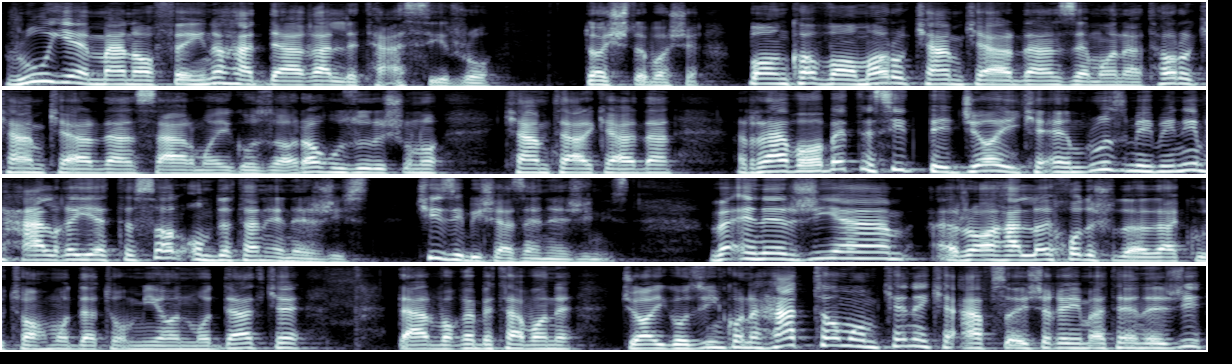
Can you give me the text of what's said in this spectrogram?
روی منافع اینا حداقل تاثیر رو داشته باشه. بانک ها واما رو کم کردن زمانت ها رو کم کردن سرمایه گذارا حضورشون رو کمتر کردن. روابط رسید به جایی که امروز می‌بینیم حلقه اتصال عمدتا انرژی است. چیزی بیش از انرژی نیست. و انرژی هم راه حلای خودش رو داره در کوتاه مدت و میان مدت که در واقع بتوانه جایگزین کنه. حتی ممکنه که افزایش قیمت انرژی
